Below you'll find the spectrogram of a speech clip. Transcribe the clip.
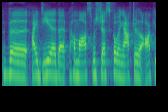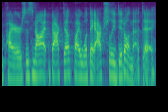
the idea that Hamas was just going after the occupiers is not backed up by what they actually did on that day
